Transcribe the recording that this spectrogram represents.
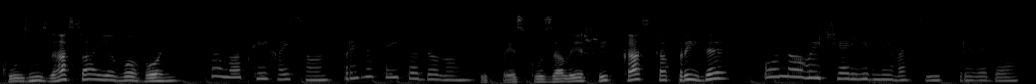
кузні згасає вогонь. Солодкий хай сон прилетить до долонь. Підписку залиш і казка прийде. У новий чарівний васіт приведе.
